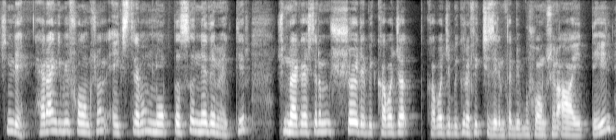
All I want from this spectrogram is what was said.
Şimdi herhangi bir fonksiyon ekstremum noktası ne demektir? Şimdi arkadaşlarım şöyle bir kabaca kabaca bir grafik çizelim. Tabii bu fonksiyona ait değil.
